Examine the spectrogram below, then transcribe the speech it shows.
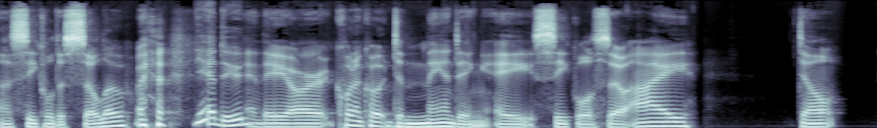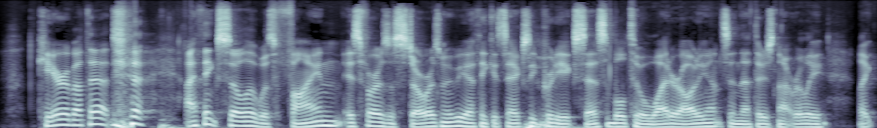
a sequel to Solo. Yeah, dude. and they are quote unquote demanding a sequel. So I don't care about that. I think Solo was fine as far as a Star Wars movie. I think it's actually pretty accessible to a wider audience and that there's not really like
